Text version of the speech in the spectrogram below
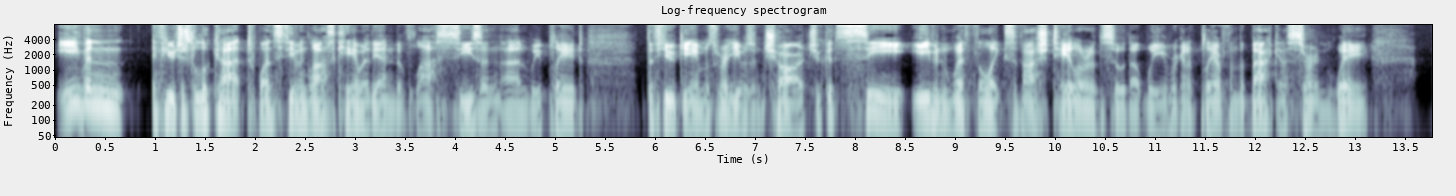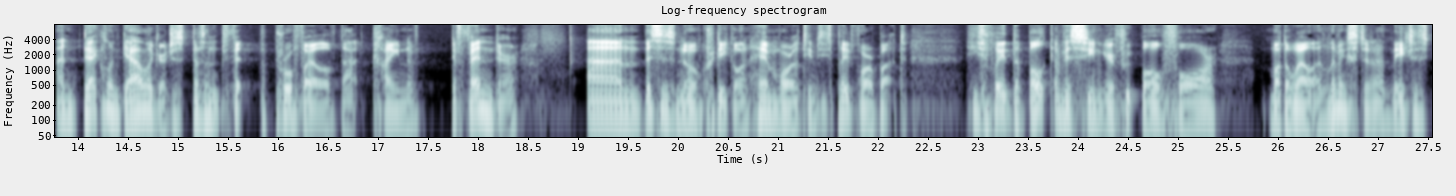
even if you just look at when Stephen Glass came at the end of last season and we played the few games where he was in charge, you could see even with the likes of Ash Taylor and so that we were going to play out from the back in a certain way. And Declan Gallagher just doesn't fit the profile of that kind of defender. And this is no critique on him or the teams he's played for, but he's played the bulk of his senior football for Motherwell and Livingston, and they just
